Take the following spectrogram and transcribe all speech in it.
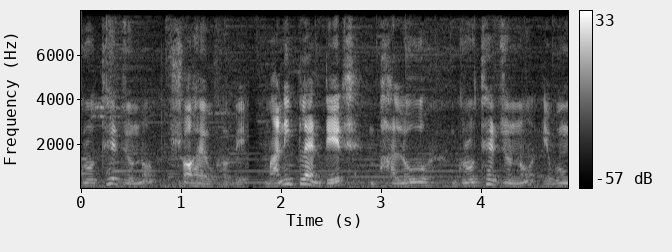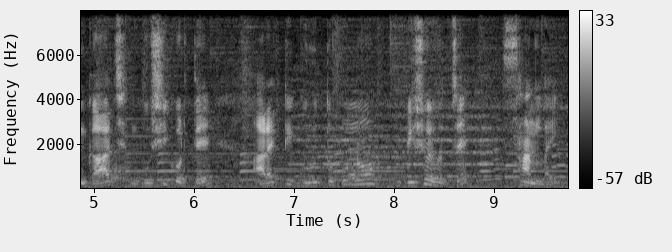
গ্রোথের জন্য সহায়ক হবে। মানি প্ল্যান্টের ভালো গ্রোথের জন্য এবং গাছ বুশি করতে আরেকটি গুরুত্বপূর্ণ বিষয় হচ্ছে সানলাইট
